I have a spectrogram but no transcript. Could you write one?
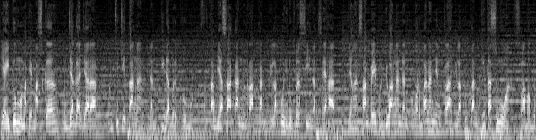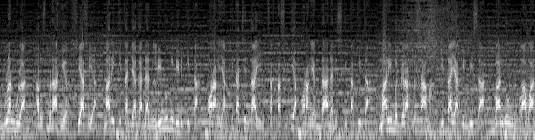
yaitu memakai masker, menjaga jarak, mencuci tangan, dan tidak berkerumun, serta biasakan menerapkan perilaku hidup bersih dan sehat. Jangan sampai perjuangan dan pengorbanan yang telah dilakukan kita semua selama berbulan-bulan harus berakhir sia-sia. Mari kita jaga dan lindungi diri kita, orang yang kita cintai, serta setiap orang yang berada di sekitar kita. Mari bergerak bersama. Kita yakin bisa. Bandung lawan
